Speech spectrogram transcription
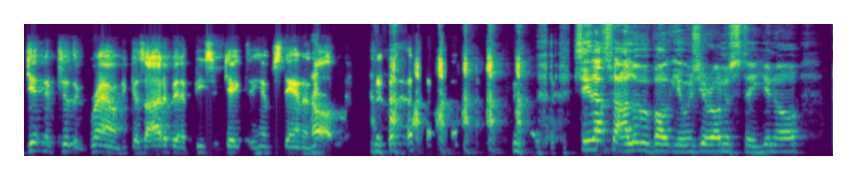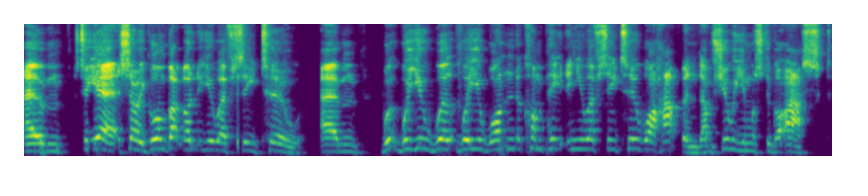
getting him to the ground because I'd have been a piece of cake to him standing up. See, that's what I love about you is your honesty. You know. Um, so yeah, sorry. Going back on to UFC two. Um, were, were you were, were, you wanting to compete in UFC two? What happened? I'm sure you must have got asked.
